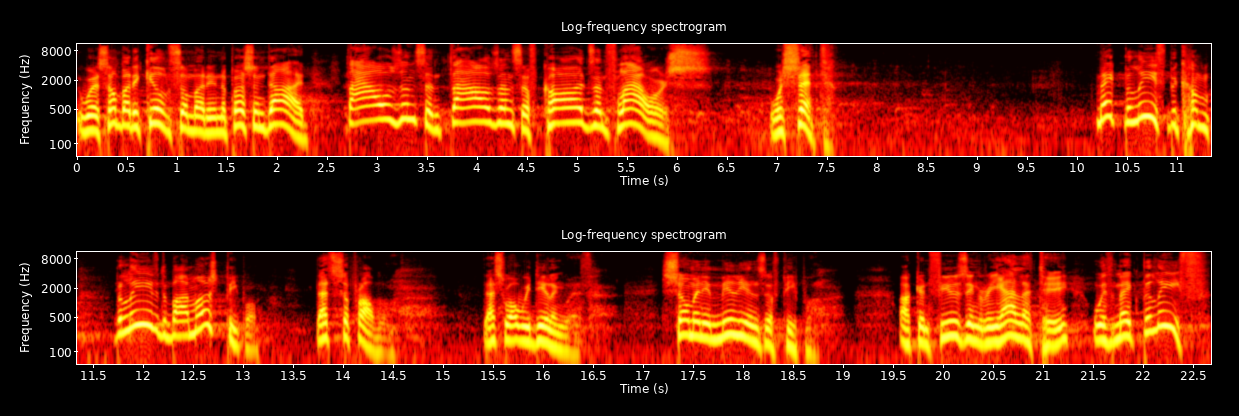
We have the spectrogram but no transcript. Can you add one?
where somebody killed somebody and the person died. Thousands and thousands of cards and flowers were sent. Make belief become believed by most people. That's the problem. That's what we're dealing with. So many millions of people are confusing reality with make believe.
